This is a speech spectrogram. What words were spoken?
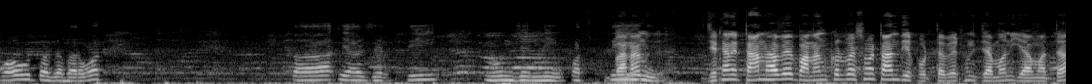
واو تجبر وات تا يا زرتي نون جني বানান والتين যেখানে টান হবে বানান করবার সময় টান দিয়ে পড়তে হবে এখন যেমন ইয়ামাদ্দা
